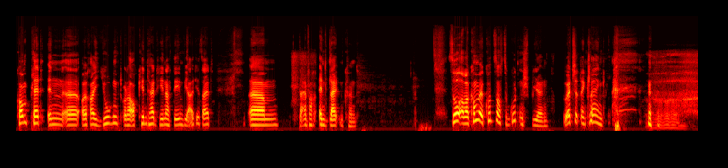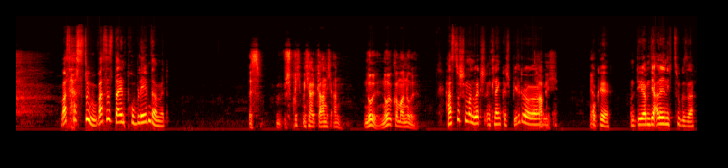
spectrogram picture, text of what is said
komplett in äh, eurer Jugend oder auch Kindheit, je nachdem wie alt ihr seid, ähm, da einfach entgleiten könnt. So, aber kommen wir kurz noch zu guten Spielen. Ratchet Clank. Oh, Was hast du? Was ist dein Problem damit? es spricht mich halt gar nicht an. Null. 0,0. Hast du schon mal ein Ratchet Clank gespielt oder? Hab ich. ja. Okay. Und die haben dir alle nicht zugesagt.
